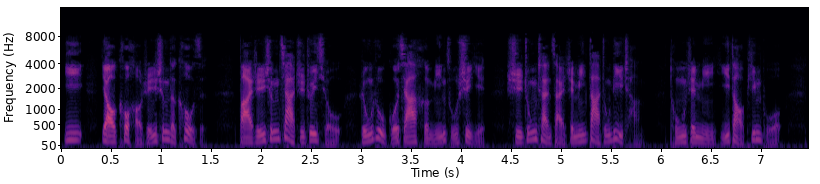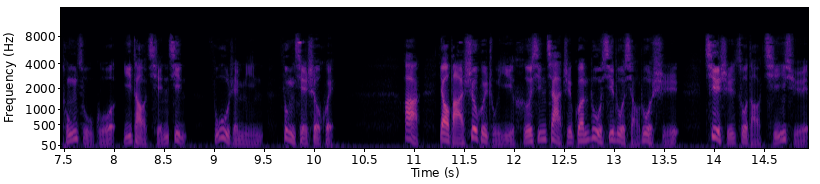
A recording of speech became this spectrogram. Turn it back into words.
一要扣好人生的扣子，把人生价值追求融入国家和民族事业，始终站在人民大众立场，同人民一道拼搏，同祖国一道前进，服务人民，奉献社会。二要把社会主义核心价值观落细落小落实，切实做到勤学、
